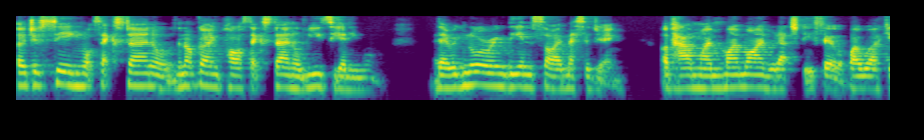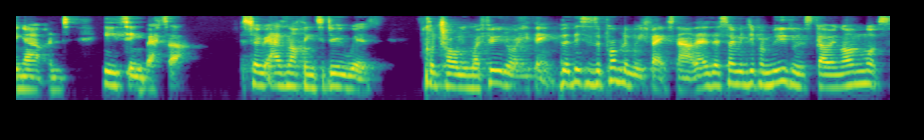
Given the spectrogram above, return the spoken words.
are just seeing what's external. They're not going past external beauty anymore. They're ignoring the inside messaging of how my, my mind would actually feel by working out and eating better. So it has nothing to do with controlling my food or anything. But this is a problem we face now. There, there's so many different movements going on. What's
